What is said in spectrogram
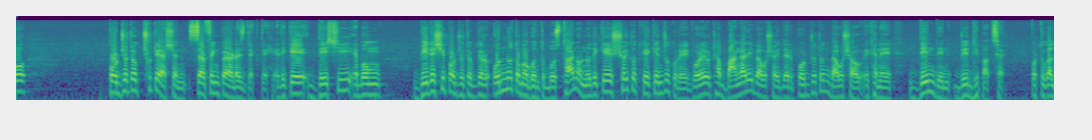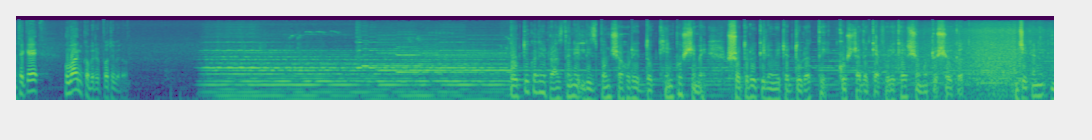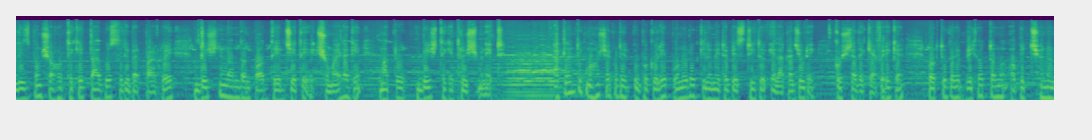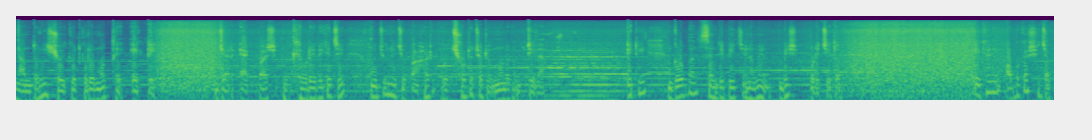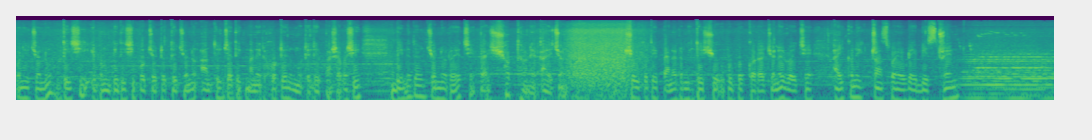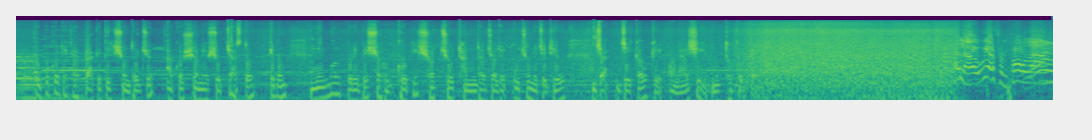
পর্যটক ছুটে আসেন সার্ফিং প্যারাডাইজ দেখতে। এদিকে দেশি এবং বিদেশি পর্যটকদের অন্যতম গন্তব্যস্থান। অন্যদিকে সৈকতকে কেন্দ্র করে গড়ে ওঠা বাঙালি ব্যবসায়ীদের পর্যটন ব্যবসাও এখানে দিন দিন বৃদ্ধি পাচ্ছে। পর্তুগাল থেকে হুমায়ুন কবিরের প্রতিবেদন। পর্তুগালের রাজধানী লিসবন শহরের দক্ষিণ পশ্চিমে সতেরো কিলোমিটার দূরত্বে কোস্টাদা ক্যাফেরিকার সমুদ্র সৈকত। যেখানে লিসবন শহর থেকে তাগুস রিভার পার হয়ে দৃষ্টিনন্দন পথ দিয়ে যেতে সময় লাগে মাত্র বিশ থেকে ত্রিশ মিনিট। আটলান্টিক মহাসাগরের উপকূলে পনেরো কিলোমিটার বিস্তৃত এলাকা জুড়ে কোস্টাদা ক্যাফেরিকা, পর্তুগালের বৃহত্তম অবিচ্ছন্ন নান্দনিক সৈকতগুলোর মধ্যে একটি, যার এক পাশ ঘেউড়ে রেখেছে উঁচু নিচু পাহাড় ও ছোট ছোট মনোরম টিলা। এটি গ্লোবাল স্যান্ডি বিচ নামেও বেশ পরিচিত। এখানে অবকাশ যাপনের জন্য দেশি এবং বিদেশি পর্যটকদের জন্য আন্তর্জাতিক মানের হোটেল মোটেলের পাশাপাশি বিনোদনের জন্য রয়েছে প্রায় সব ধরনের আয়োজন। সৈকতে প্যানোরামিক দৃশ্য উপভোগ করার জন্য রয়েছে আইকনিক ট্রান্সপারেন্ট বিচ ট্রেন উপকূলরেখার প্রাকৃতিক সৌন্দর্য, আকর্ষণীয় সূর্যাস্ত এবং নির্মল পরিবেশ সহ গভীর, স্বচ্ছ, ঠান্ডা জলের উঁচু নিচে ঢেউ যা যে কাউকে অনায়াসেই মুগ্ধ করবে। From Poland.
